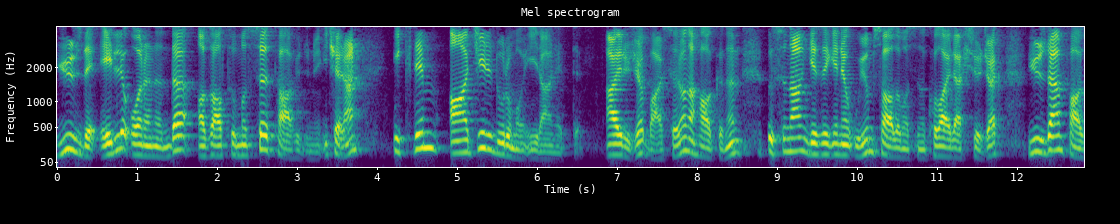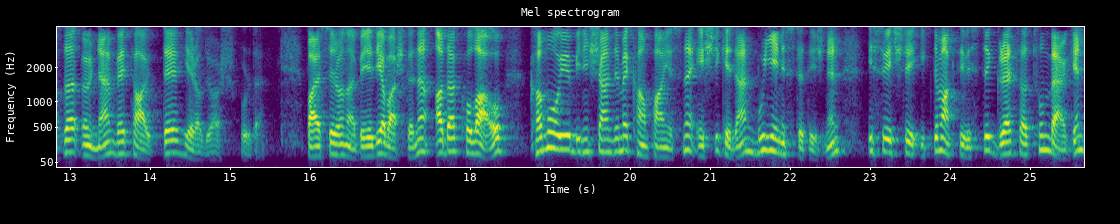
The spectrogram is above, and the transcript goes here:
%50 oranında azaltılması taahhüdünü içeren iklim acil durumu ilan etti. Ayrıca Barcelona halkının ısınan gezegene uyum sağlamasını kolaylaştıracak yüzden fazla önlem ve taahhütte yer alıyor burada. Barcelona Belediye Başkanı Ada Colau, kamuoyu bilinçlendirme kampanyasına eşlik eden bu yeni stratejinin İsveçli iklim aktivisti Greta Thunberg'in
